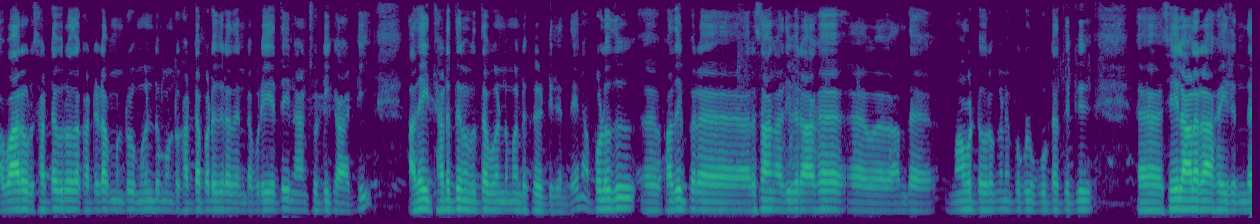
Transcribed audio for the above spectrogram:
அவ்வாறு ஒரு சட்டவிரோத கட்டிடம் ஒன்று மீண்டும் ஒன்று கட்டப்படுகிறது என்ற விடயத்தை நான் சுட்டிக்காட்டி அதை தடுத்து நிறுத்த வேண்டும் என்று கேட்டிருந்தேன். அப்பொழுது அஹ், பதில் பெற அரசாங்க அதிபராக அந்த மாவட்ட ஒருங்கிணைப்பு குழு கூட்டத்துக்கு செயலாளராக இருந்த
